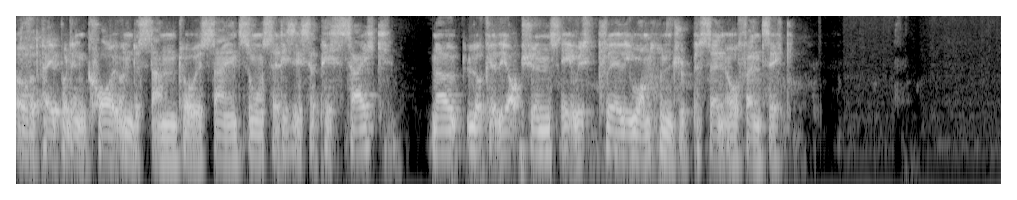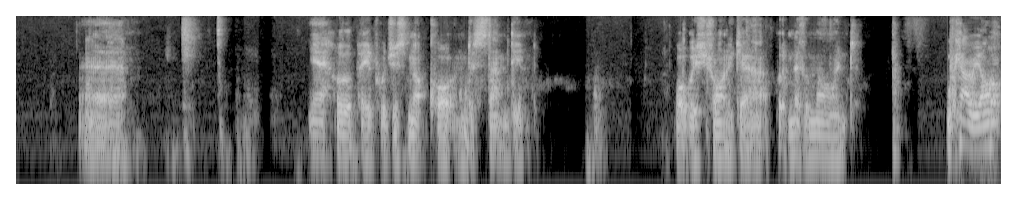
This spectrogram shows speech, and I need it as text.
Other people didn't quite understand what I was saying. Someone said, Is this a piss take? No, look at the options. It was clearly 100% authentic. Uh, yeah, other people just not quite understanding what we are trying to get at, but never mind. We'll carry on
